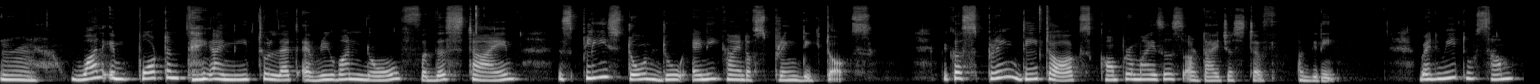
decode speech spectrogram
Mm, one important thing I need to let everyone know for this time is please don't do any kind of spring detox because spring detox compromises our digestive agni. When we do some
